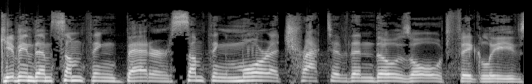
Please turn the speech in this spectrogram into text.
giving them something better, something more attractive than those old fig leaves,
